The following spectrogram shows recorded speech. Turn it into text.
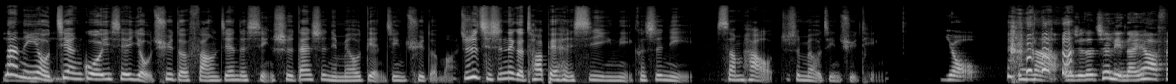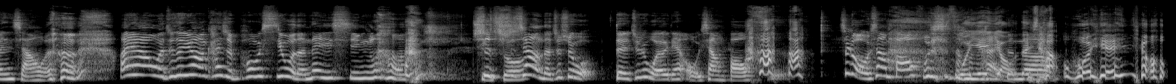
那你有见过一些有趣的房间的形式，但是你没有点进去的吗？就是其实那个 topic 很吸引你，可是你 somehow 就是没有进去听。有。天呐，我觉得这里呢又要分享我的，哎呀，我觉得又要开始剖析我的内心了。是是这样的，就是我对，就是我有点偶像包袱。这个偶像包袱是怎么来的呢？我也有。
